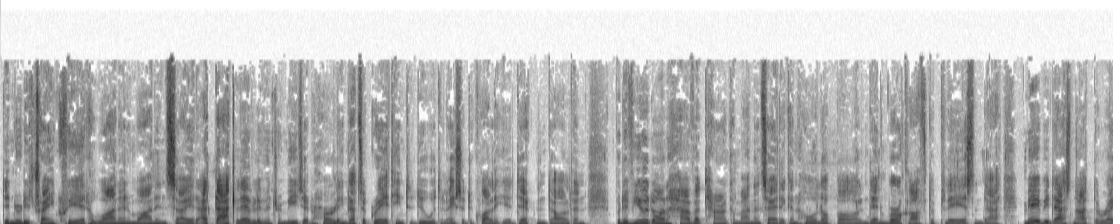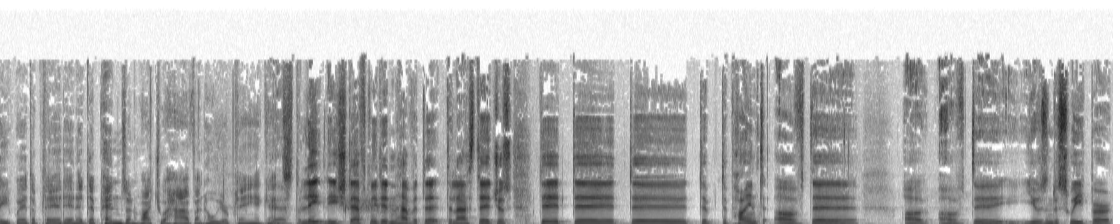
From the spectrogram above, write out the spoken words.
They nearly try and create a one and one inside at that level of intermediate hurling. That's a great thing to do with the likes of the quality of Declan Dalton. But if you don't have a target man inside that can hold up ball and then work off the place and that, maybe that's not the right way to play it in. It depends on what you have and who you're playing against. Yeah, Laois definitely didn't have it the, the last day. Just the the the the, the point of the of, of the using the sweeper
